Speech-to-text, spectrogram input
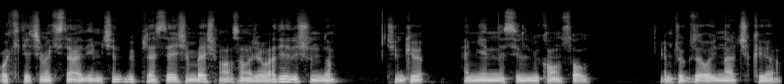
vakit geçirmek istemediğim için bir PlayStation 5 mi alsam acaba diye düşündüm. Çünkü hem yeni nesil bir konsol hem çok güzel oyunlar çıkıyor.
